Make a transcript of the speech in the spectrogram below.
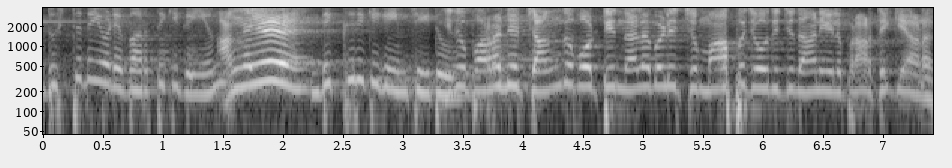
ദുഷ്ടതയോടെ വർദ്ധിക്കുകയും അങ്ങയെ ധിക്കരിക്കുകയും ചെയ്തു. ഇത് പറഞ്ഞ് ചങ്ക് പൊട്ടി നിലവിളിച്ച് മാപ്പ് ചോദിച്ച് ദാനിയേൽ പ്രാർത്ഥിക്കുകയാണ്.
